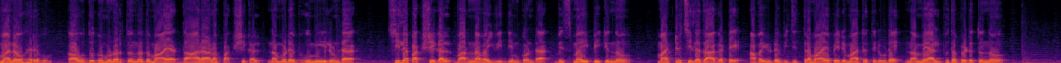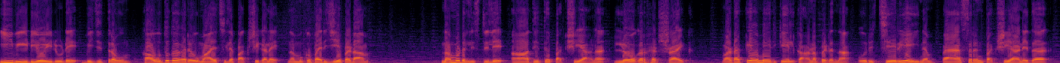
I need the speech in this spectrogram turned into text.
മനോഹരവും കൗതുകമുണർത്തുന്നതുമായ ധാരാളം പക്ഷികൾ നമ്മുടെ ഭൂമിയിലുണ്ട്. ചില പക്ഷികൾ വർണവൈവിധ്യം കൊണ്ട് വിസ്മയിപ്പിക്കുന്നു. മറ്റു ചിലതാകട്ടെ അവയുടെ വിചിത്രമായ പെരുമാറ്റത്തിലൂടെ നമ്മെ അത്ഭുതപ്പെടുത്തുന്നു. ഈ വീഡിയോയിലൂടെ വിചിത്രവും കൗതുകകരവുമായ ചില പക്ഷികളെ നമുക്ക് പരിചയപ്പെടാം. നമ്മുടെ ലിസ്റ്റിലെ ആദ്യത്തെ പക്ഷിയാണ് ലോഗർ ഹെഡ്ഷ്രൈക്ക് വടക്കേ അമേരിക്കയിൽ കാണപ്പെടുന്ന ഒരു ചെറിയ ഇനം പാസറൻ പക്ഷിയാണിത്.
